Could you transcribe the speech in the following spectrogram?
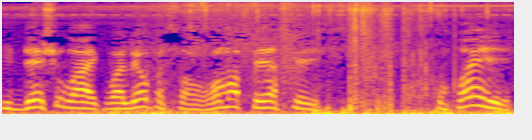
e deixa o like. Valeu pessoal, vamos à pesca aí. Acompanha aí.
